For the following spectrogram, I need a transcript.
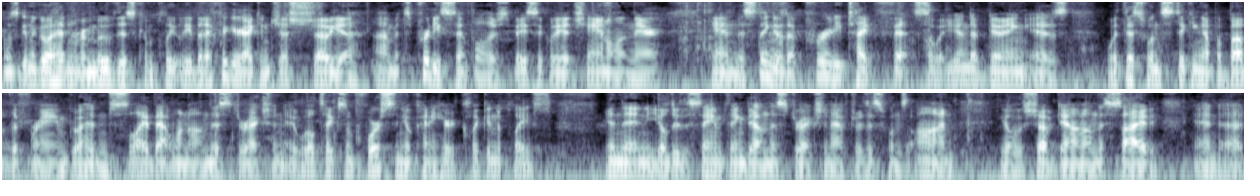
I was going to go ahead and remove this completely, but I figure I can just show you. Um, it's pretty simple. There's basically a channel in there, and this thing is a pretty tight fit. So what you end up doing is, with this one sticking up above the frame, go ahead and slide that one on this direction. It will take some force, and you'll kind of hear it click into place. And then you'll do the same thing down this direction after this one's on. You'll shove down on this side and uh,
